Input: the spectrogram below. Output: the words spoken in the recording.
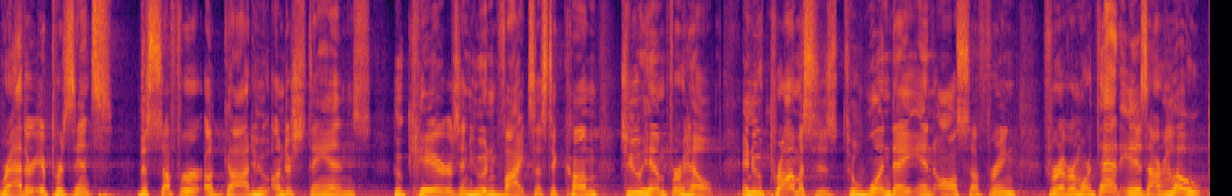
Rather, it presents the sufferer a God who understands, who cares, and who invites us to come to Him for help, and who promises to one day end all suffering forevermore. That is our hope.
